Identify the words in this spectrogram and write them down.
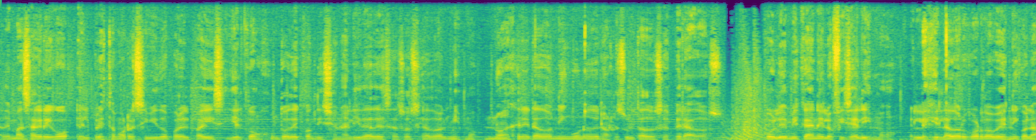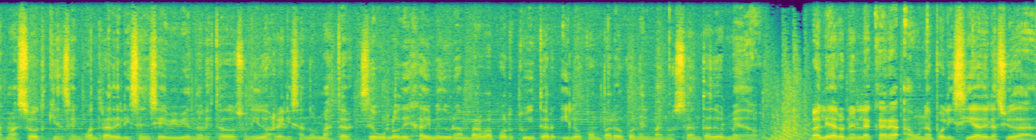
Además agregó, el préstamo recibido por el país y el conjunto de condicionalidades asociado al mismo no han generado ninguno de los resultados esperados. Polémica en el oficialismo. El legislador cordobés Nicolás Mazot, quien se encuentra de licencia y viviendo en Estados Unidos realizando un máster, se burló de Jaime Durán Barba por Twitter y lo comparó con el Mano Santa de Olmedo. Balearon en la cara a una policía de la ciudad.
